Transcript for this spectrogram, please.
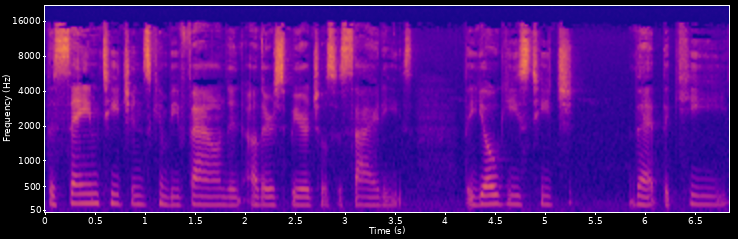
The same teachings can be found in other spiritual societies. The yogis teach that the key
